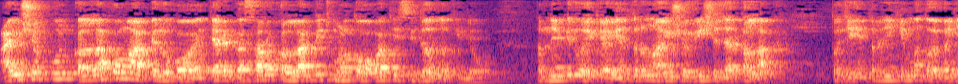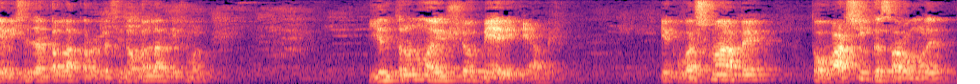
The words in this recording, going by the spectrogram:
આયુષ્ય કુલ કલાકોમાં આપેલું હોય ત્યારે ઘસારો કલાક દીઠ મળતો હોવાથી સીધો જ લખી દેવો. તમને કીધું હોય કે યંત્રનું આયુષ્ય વીસ હજાર કલાક. તો જે યંત્રની કિંમત હોય ભાગ્યા વીસ હજાર કલાક કરો એટલે સીધો કલાક દીઠ મળે. યંત્રનું આયુષ્ય બે રીતે આપે. એક વર્ષમાં આપે તો વાર્ષિક ઘસારો મળે.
